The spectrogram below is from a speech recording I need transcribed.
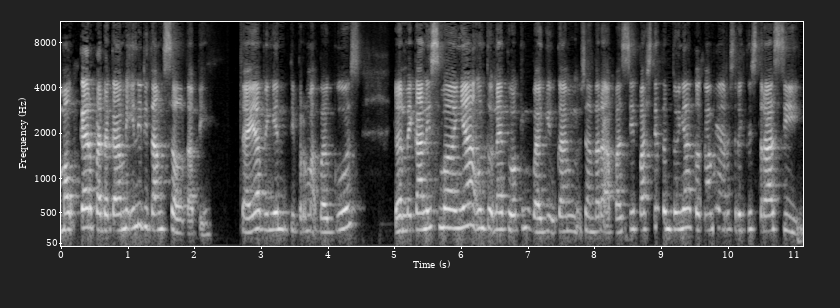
mau care pada kami ini di Tangsel tapi saya ingin dipermak bagus dan mekanismenya untuk networking bagi UKM Nusantara apa sih? Pasti tentunya ke kami harus registrasi.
